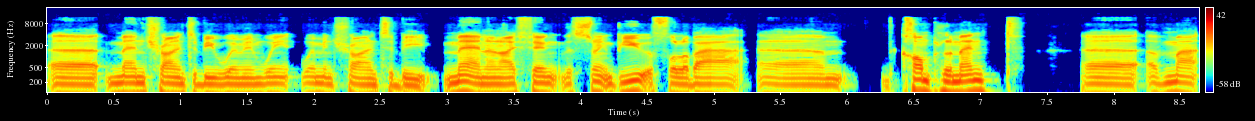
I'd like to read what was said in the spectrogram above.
uh, men trying to be women, we, women trying to be men, and I think there's something beautiful about um, the complement uh, of man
